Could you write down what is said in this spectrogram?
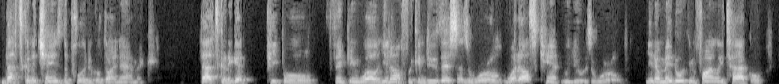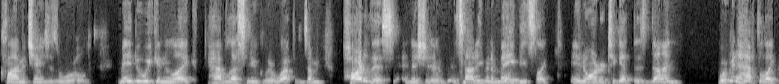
that's going to change the political dynamic. That's going to get people thinking, well, you know, if we can do this as a world, what else can't we do as a world? You know, maybe we can finally tackle climate change as a world. Maybe we can like have less nuclear weapons. I mean, part of this initiative, it's not even a maybe. It's like, in order to get this done, we're going to have to like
